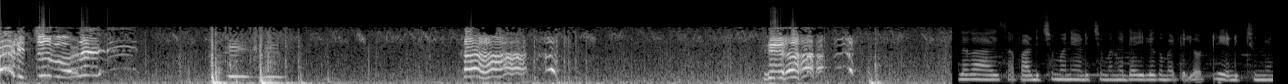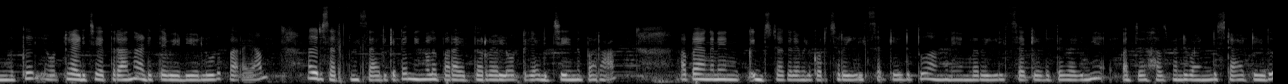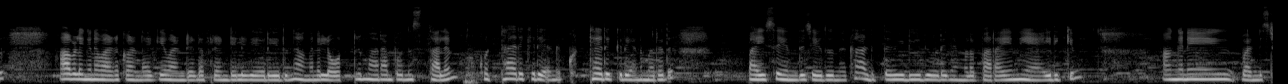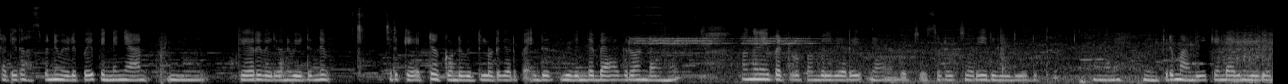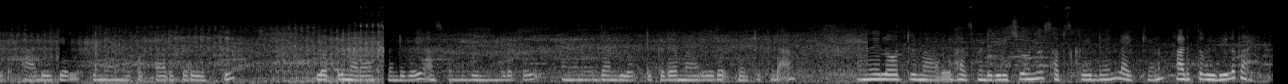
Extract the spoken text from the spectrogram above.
അടിച്ചു മോളെ hello guys അപ്പോൾ അടിച്ചു മുന്നേ അടിച്ചു മോനെ ഡയലോഗ് പറ്റി ലോട്ടറി അടിച്ചു ഞങ്ങൾക്ക്. ലോട്ടറി അടിച്ച എത്രയാണെന്ന് അടുത്ത വീഡിയോയിലൂടെ പറയാം. അതൊരു സർപ്രൈസ് ആയിരിക്കട്ടെ. നിങ്ങൾ പറ എത്ര രൂപ ലോട്ടറി അടിച്ചതെന്ന് പറ. അപ്പോൾ അങ്ങനെ ഇൻസ്റ്റാഗ്രാമിൽ കുറച്ച് റീൽസൊക്കെ എടുത്തു. അങ്ങനെ ഞങ്ങൾ റീൽസൊക്കെ എടുത്ത് കഴിഞ്ഞ് മറ്റേ ഹസ്ബൻഡ് വണ്ടി സ്റ്റാർട്ട് ചെയ്തു. അവളിങ്ങനെ വഴക്കുണ്ടാക്കി വണ്ടിയുടെ ഫ്രണ്ടിൽ കയറിയിരുന്നു അങ്ങനെ ലോട്ടറി മാറാൻ പോകുന്ന സ്ഥലം കൊട്ടാരക്കരയാണ്. കൊട്ടാരക്കരയാണ് മറത് പൈസ എന്ത് ചെയ്തു എന്നൊക്കെ അടുത്ത വീഡിയോയിലൂടെ ഞങ്ങൾ പറയുന്നതായിരിക്കും. അങ്ങനെ വണ്ടി സ്റ്റാർട്ട് ചെയ്ത് ഹസ്ബൻഡ് വീട്ടിൽ പോയി. പിന്നെ ഞാൻ കയറി വരുവാണ് വീടിന്റെ ഇച്ചിരി കയറ്റമൊക്കെ ഉണ്ട്. വീട്ടിലോട്ട് കയറിപ്പോൾ ഇത് വീടിന്റെ ബാക്ക്ഗ്രൗണ്ടാണ് അങ്ങനെ ഈ പെട്രോൾ പമ്പിൽ കയറി ഞാൻ കുറച്ച് ദിവസത്തോടെ ചെറിയൊരു വീഡിയോ എടുത്തു. അങ്ങനെ എനിക്കൊരു മടിയൊക്കെ ഉണ്ടായിരുന്നു വീഡിയോ എടുക്കാൻ. ആദ്യമൊക്കെ അല്ല. പിന്നെ ഞങ്ങൾ കൊട്ടാരക്കര എത്തി. ലോട്ടറി മാറാൻ ഹസ്ബൻഡ് പോയി. ഹസ്ബൻഡ് കുഞ്ഞും കൂടെ പോയി. അങ്ങനെ ഇതാണ് ലോട്ടറി കട മാറിയത് ലോട്ടറി കട. അങ്ങനെ ലോട്ടറി മാറി. ഹസ്ബൻഡ് തിരിച്ചു വന്ന്. സബ്സ്ക്രൈബ് ചെയ്യണം ലൈക്ക് ചെയ്യണം. അടുത്ത വീഡിയോയിൽ പറയും.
